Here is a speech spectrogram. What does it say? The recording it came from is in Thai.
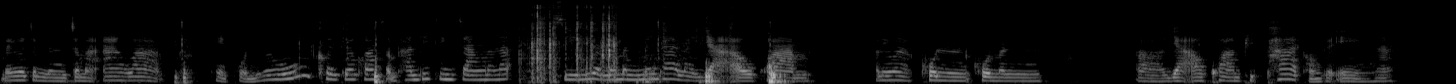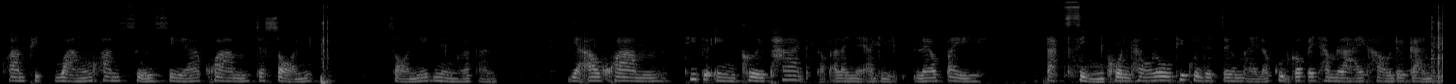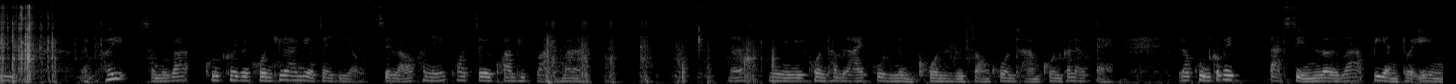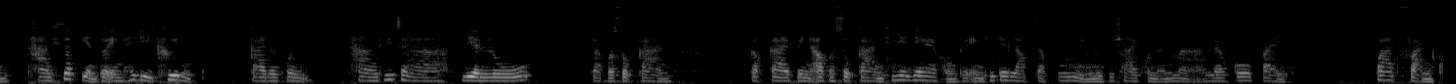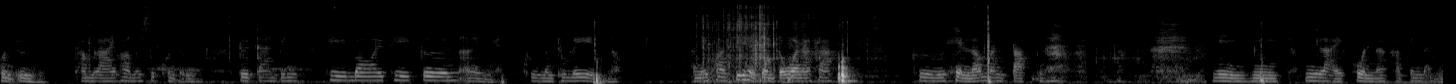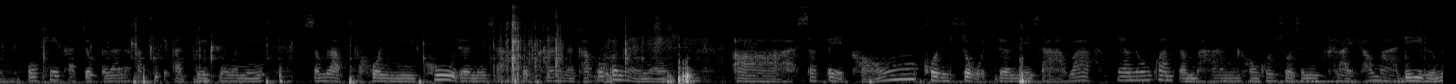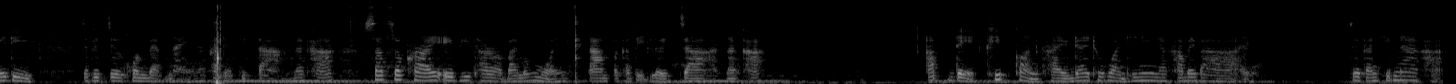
ไม่ว่าจะมันจะมาอ้างว่าเหตุผลว่าโอ้เคยเจอความสัมพันธ์ที่จริงจังมาละ ซีเรียสแล้วมันไม่ได้อะไรอย่าเอาความเขาเรียกว่าคนคนมันออย่าเอาความผิดพลาดของตัวเองนะความผิดหวังความสูญเสีย ความจะสอนสอนนิดนึงแล้วกัน อย่าเอาความที่ตัวเองเคยพลาดกับอะไรในอดีต แล้วไปตัดสินคนทั้งโลกที่คุณจะเจอใหม่ แล้วคุณก็ไปทำร้ายเขาโดยการที่แบบเฮ้ยสมมุติว่าคุณเคยเป็นคนที่รักเดียวใจเดียว เสร็จแล้วคราวนี้พอเจอความผิดหวังมา นะมีมีคนทำร้ายคุณหนึ่งคนหรือสองคนสามคนก็แล้วแต่ แล้วคุณก็ไปตัดสินเลยว่าเปลี่ยนตัวเอง ทางที่จะเปลี่ยนตัวเองให้ดีขึ้น กลายเป็นคนทางที่จะเรียนรู้จากประสบการณ์กับกลายเป็นเอาประสบการณ์ที่แย่ๆของตัวเองที่ได้รับจากผู้หญิงหรือผู้ชายคนนั้นมา แล้วก็ไปฟาดฝันคนอื่นทำร้ายความรู้สึกคนอื่น โดยการเป็นเพย์บอยเพย์เกินอะไรอย่างเงี้ยคือมันทุเรศเนาะ อันนี้ความคิดเห็นส่วนตัวนะคะ คือเห็นแล้วมันตับนะมีมีมีหลายคนนะคะ เป็นแบบนี้ โอเคค่ะ จบไปแล้วนะคะพี่อัดเด็กในวันนี้สำหรับคนมีคู่เดือนเมษา65นะคะพบกันใหม่ในสเตจของคนโสดเดือนเมษาว่าแนวโน้มความสัมพันธ์ของคนโสดจะมีใครเข้ามาดีหรือไม่ดี จะไปเจอคนแบบไหนนะคะ เดี๋ยวติดตามนะคะ subscribe AP Tarot by มุกหมวยตามปกติเลยจ้านะคะ อัปเดตคลิปก่อนใครได้ทุกวันที่นี่นะคะ บ๊ายบาย เจอกันคลิปหน้าค่ะ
